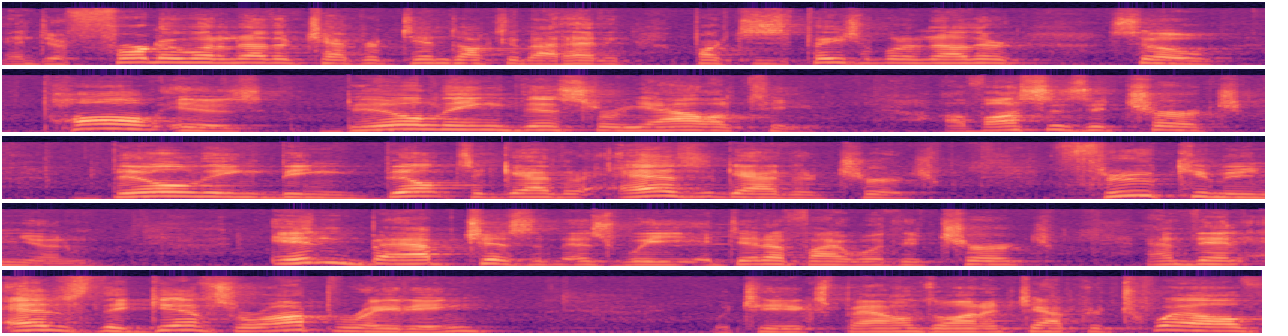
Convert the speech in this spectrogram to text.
and defer to one another. Chapter 10 talks about having participation with one another. So Paul is building this reality of us as a church, building, being built together as a gathered church through communion, in baptism as we identify with the church, and then as the gifts are operating, which he expounds on in chapter 12,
